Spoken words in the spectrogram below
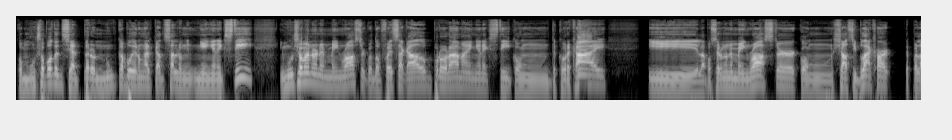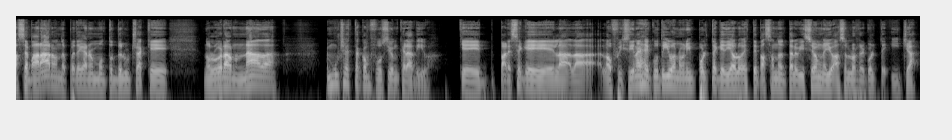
con mucho potencial, pero nunca pudieron alcanzarlo ni en NXT y mucho menos en el main roster cuando fue sacado un programa en NXT con Dakota Kai y la pusieron en el main roster con Shotzi Blackheart. Después la separaron después de ganar un montón de luchas que no lograron nada. Es mucha esta confusión creativa. Que parece que la, la, la oficina ejecutiva no le importa qué diablo esté pasando en televisión, ellos hacen los recortes y ya.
